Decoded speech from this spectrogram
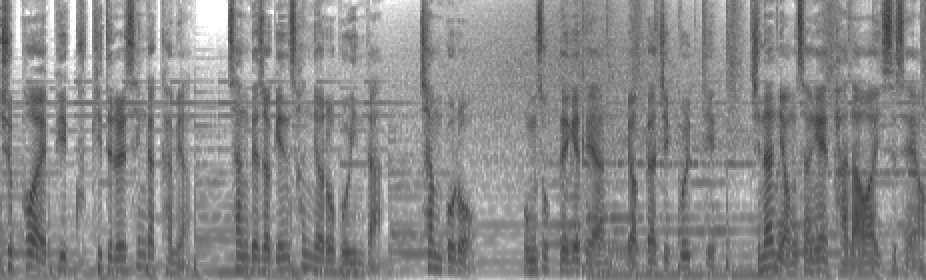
슈퍼 에픽 쿠키들을 생각하면 상대적인 선녀로 보인다. 참고로 공속덱에 대한 몇 가지 꿀팁, 지난 영상에 다 나와 있으세요.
